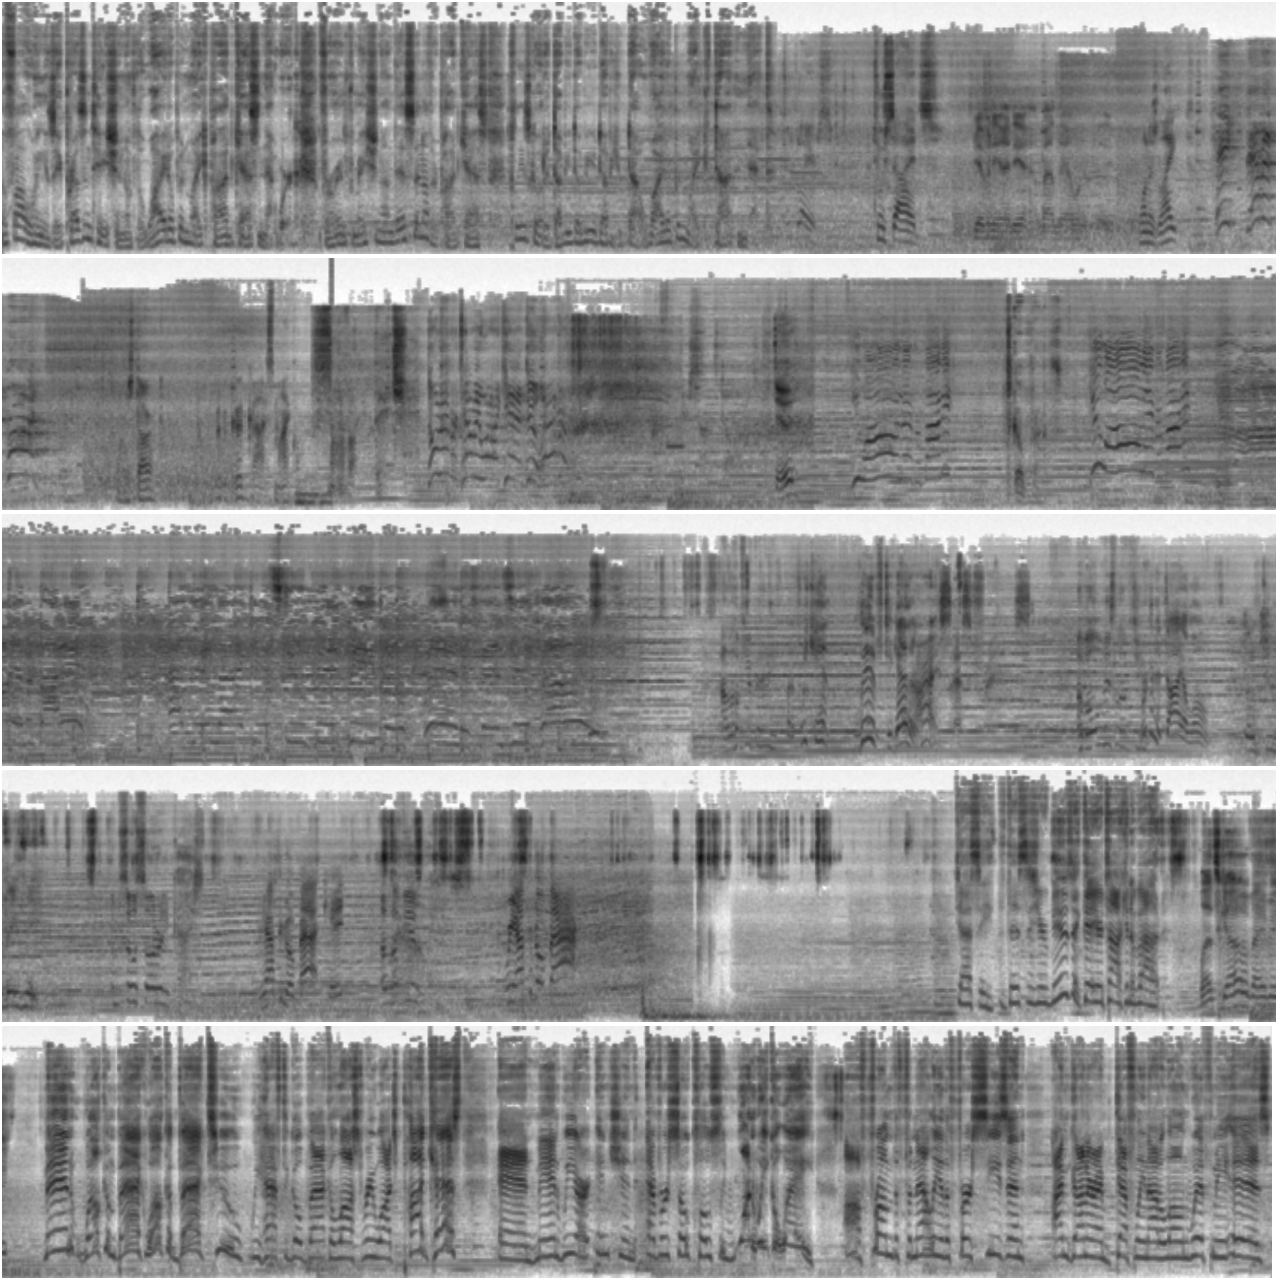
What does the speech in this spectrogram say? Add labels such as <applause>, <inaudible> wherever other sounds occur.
The following is a presentation of the Wide Open Mic Podcast Network. For information on this and other podcasts, please go to www.wideopenmic.net. Two players, two sides. Do you have any idea how badly I want to kill you? One is light, Pete, damn it, run! one is dark. We're the good guys, Michael. Son of a bitch. Don't ever tell me what I can't do, ever! Your son's dog. Dude, You all, everybody. Let's go, Franz. You all, everybody. I love you, Benny. But if we can't live together, Nice as friends. I've always loved you. we're gonna die alone. Don't you leave me. I'm so sorry. Guys, We have to go back, Kate. I love you. We have to go back. Jesse, this is your music that you're talking about. Let's go, baby. Man, welcome back. Welcome back to We Have to Go Back, a Lost Rewatch podcast. And man, we are inching ever so closely, one week away uh, from the finale of the first season. I'm Gunner. I'm definitely not alone. With me is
